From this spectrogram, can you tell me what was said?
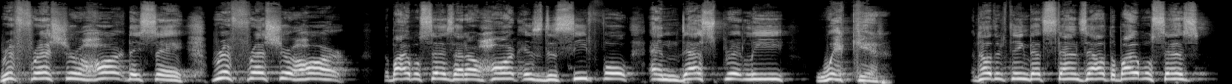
Refresh your heart, they say. Refresh your heart. The Bible says that our heart is deceitful and desperately wicked. Another thing that stands out, the Bible says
